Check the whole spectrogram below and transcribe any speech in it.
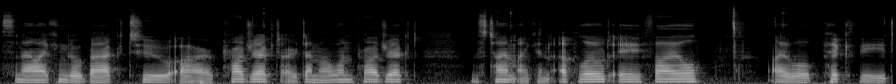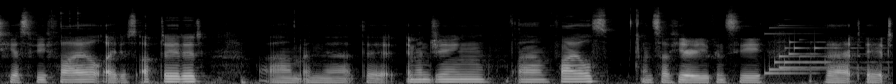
So now I can go back to our project, our demo one project. This time I can upload a file. I will pick the TSV file I just updated um, and the, the imaging um, files. And so here you can see that it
